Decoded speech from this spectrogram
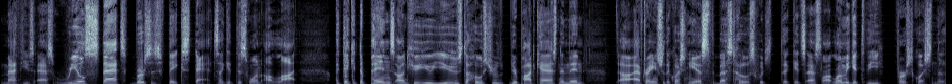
Matthews asks, real stats versus fake stats. I get this one a lot. I think it depends on who you use to host your, your podcast. And then uh, after I answer the question, he asks the best host, which that gets asked a lot. Let me get to the first question though.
